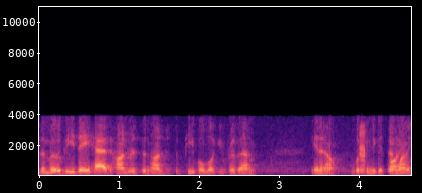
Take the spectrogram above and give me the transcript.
the movie, they had hundreds and hundreds of people looking for them. You know, looking to get their money.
